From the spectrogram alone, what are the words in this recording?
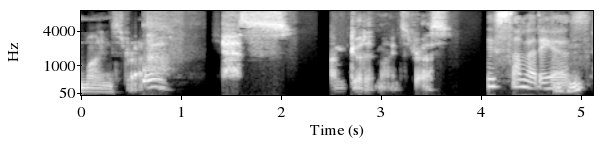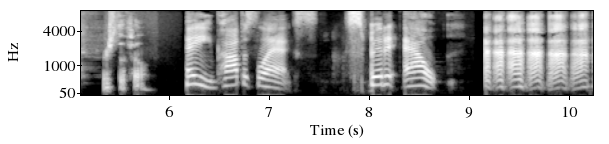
mind stress. Yes. I'm good at mind stress. At least somebody mm-hmm. is. Where's the film? Hey, Papa Slacks, spit it out.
